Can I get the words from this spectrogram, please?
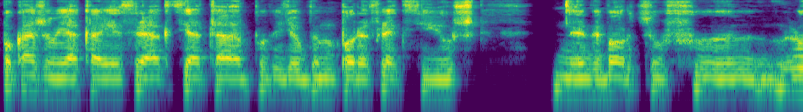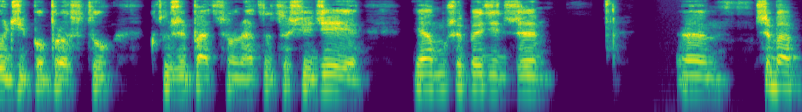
pokażą, jaka jest reakcja ta, powiedziałbym, po refleksji już wyborców, ludzi po prostu, którzy patrzą na to, co się dzieje. Ja muszę powiedzieć, że trzeba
